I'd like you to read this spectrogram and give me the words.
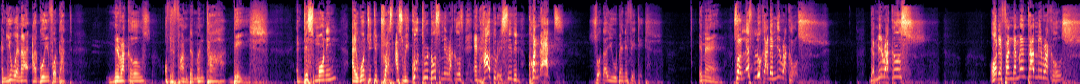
And you and I are going for that miracles of the fundamental days. And this morning, I want you to trust as we go through those miracles and how to receive it. Connect so that you benefit it. Amen. So let's look at the miracles. The miracles or the fundamental miracles.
